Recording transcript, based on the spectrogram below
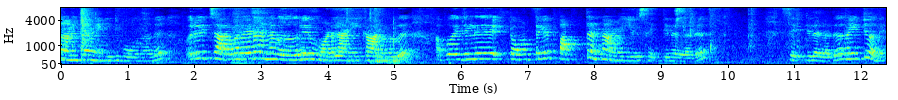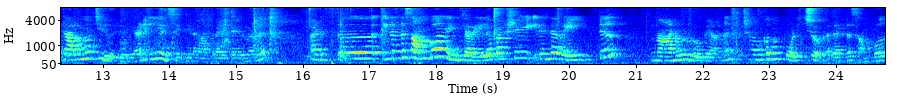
കാണിക്കാൻ വേണ്ടിയിട്ട് പോകുന്നത്. ഒരു ചറവറയുടെ തന്നെ വേറൊരു മോഡലാണ് ഈ കാണുന്നത്. അപ്പോൾ ഇതിൽ ടോട്ടൽ പത്തെണ്ണമാണ് ഈ ഒരു സെറ്റിലുള്ളത്. സെറ്റിലുള്ളത്. റേറ്റ് വന്നിട്ട് അറുന്നൂറ്റി ഇരുപത് രൂപയാണ് ഈ ഒരു സെറ്റിന് മാത്രമായിട്ട് വരുന്നത്. അടുത്ത് ഇതെന്താ സംഭവം എന്ന് എനിക്കറിയില്ല. പക്ഷേ ഇതിന്റെ റേറ്റ് നാനൂറ് രൂപയാണ്. പക്ഷെ നമുക്കൊന്ന് പൊളിച്ചു നോക്കാം. അതെന്താ സംഭവം?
